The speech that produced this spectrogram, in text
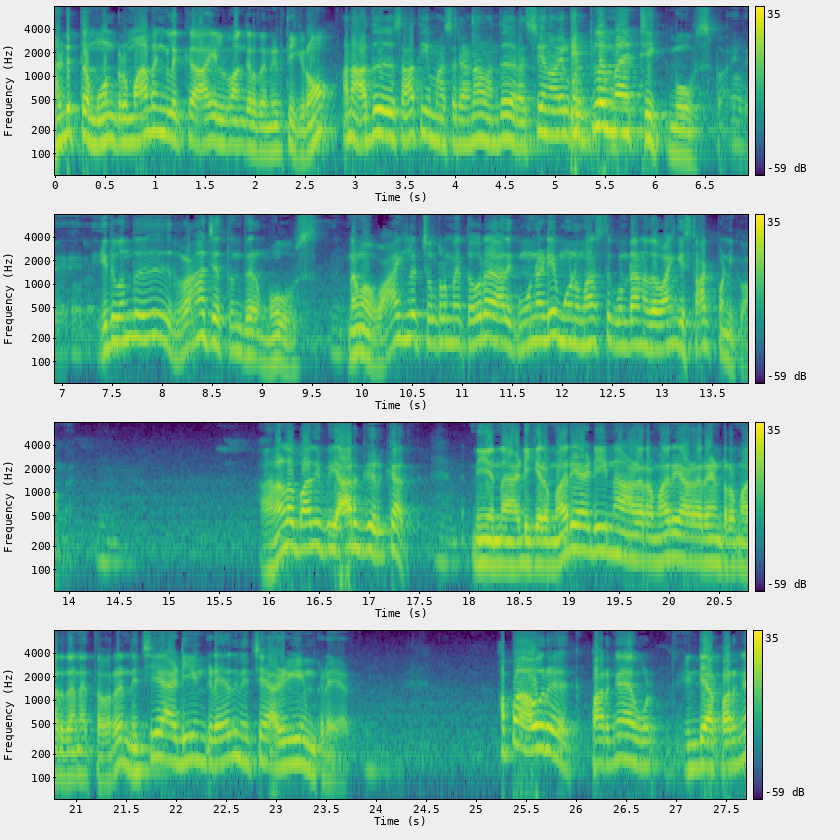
அடுத்த மூன்று மாதங்களுக்கு ஆயில் வாங்குறதை நிறுத்திக்கிறோம். ஆனா அது சாத்தியமா சார்? ஏன்னா வந்து ரஷ்யன் ஆயில் டிப்ளமேட்டிக் மூவ்ஸ் இது இது வந்து ராஜதந்திர மூவ்ஸ் நம்ம வாயில சொல்கிறோமே தவிர அதுக்கு முன்னாடியே மூணு மாதத்துக்கு உண்டானதை வாங்கி ஸ்டாக் பண்ணிக்குவாங்க. அதனால் பாதிப்பு யாருக்கும் இருக்காது. நீ என்ன அடிக்கிற மாதிரி அடி நான் அழகிற மாதிரி அழகிறேன்ற மாதிரி தானே தவிர நிச்சய அடியும் கிடையாது நிச்சய அழுகியும் கிடையாது. அப்போ அவரு பாருங்க இந்தியா பாருங்க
